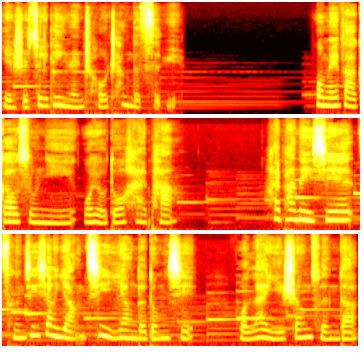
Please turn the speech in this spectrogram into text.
也是最令人惆怅的词语。我没法告诉你我有多害怕，害怕那些曾经像氧气一样的东西，我赖以生存的，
